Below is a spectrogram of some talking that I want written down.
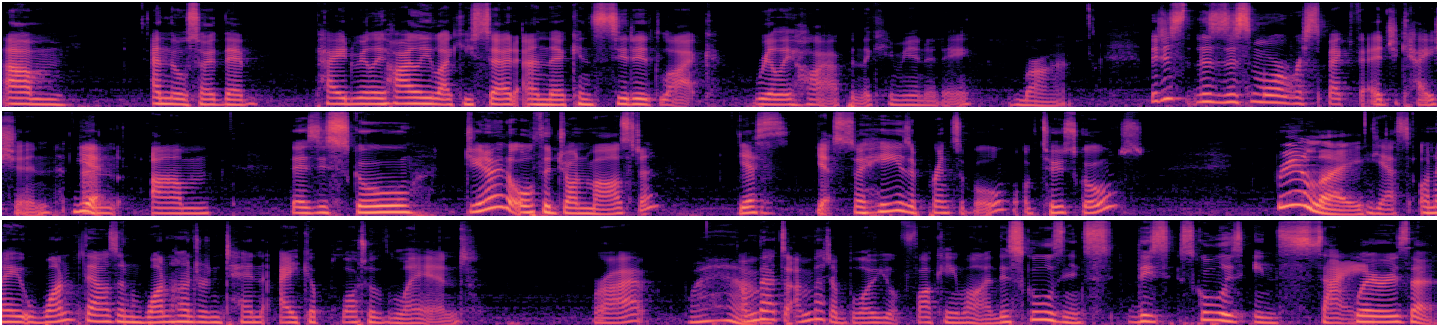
Um, and also they're paid really highly, like you said, and they're considered like really high up in the community. Right. They just there's this more respect for education. Yeah. And um, there's this school. Do you know the author John Marsden? Yes. Yes. So he is a principal of two schools, Really? Yes, on a 1,110 acre plot of land. Right? Wow. I'm about to I'm about to blow your fucking mind. This school is ins- this school is insane. Where is it?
